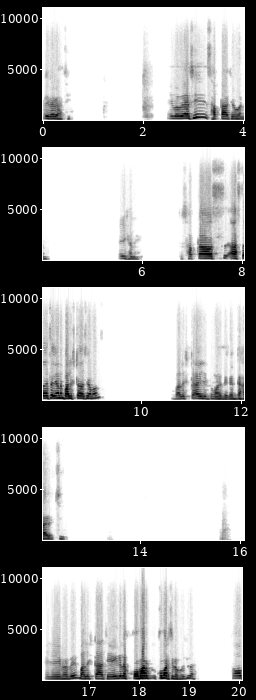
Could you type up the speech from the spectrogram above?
এইভাবে আছি। এইভাবে আছি, সাপটা আছে ওখানে। এইখানে। তো সাপটা আস- আস্তে আস্তে এখানে বালিশটা আছে আমার। বালিশটা এই যে তোমার দেখে দেখা যাচ্ছি এই যে এইভাবে বালিশটা আছে। এইগুলা কভার কভার ছিল বুঝলা? সব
